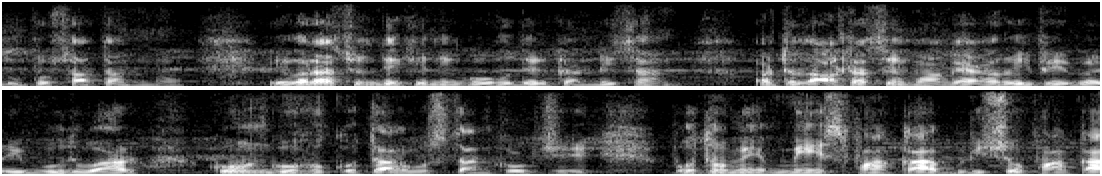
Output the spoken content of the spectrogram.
দুটো সাতান্ন। এবার আসুন দেখে নিই গ্রহদের কন্ডিশান অর্থাৎ আঠাশে মাঘ এগারোই ফেব্রুয়ারি বুধবার কোন গ্রহ কোথায় অবস্থান করছে? প্রথমে মেষ ফাঁকা, বৃষ ফাঁকা,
